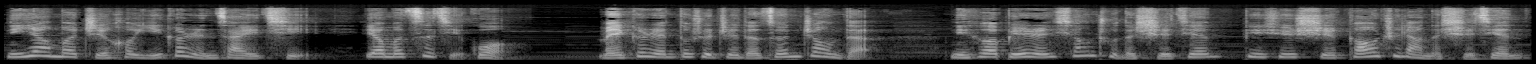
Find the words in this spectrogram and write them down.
你要么只和一个人在一起，要么自己过。每个人都是值得尊重的。你和别人相处的时间必须是高质量的时间，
